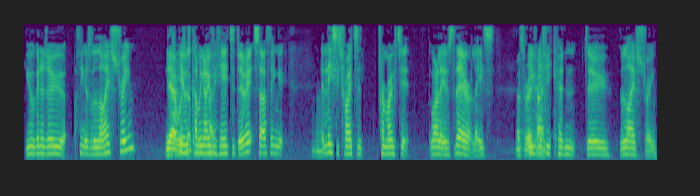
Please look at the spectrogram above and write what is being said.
you were going to do, I think it was a live stream. Yeah, it he was coming over here to do it, so I think Mhm. at least he tried to promote it while he was there, at least, That's very even kind. if he couldn't do the live stream.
